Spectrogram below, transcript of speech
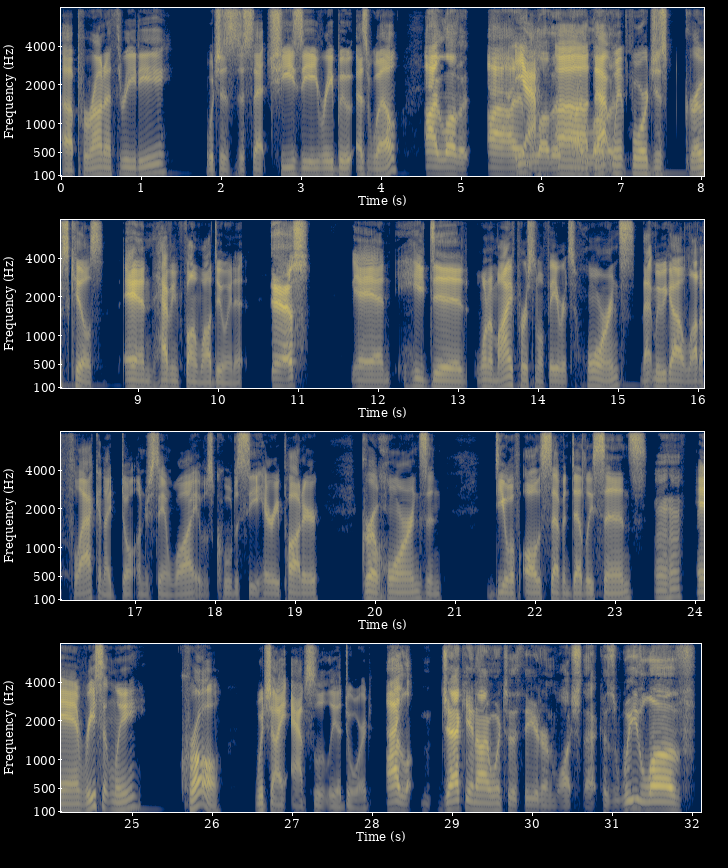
uh Piranha 3D, which is just that cheesy reboot as well. I love it. I yeah, love it. Uh love that it. went for just gross kills and having fun while doing it. yes. and he did one of my personal favorites, Horns. That movie got a lot of flack, and I don't understand why. It was cool to see Harry Potter grow horns and deal with all the seven deadly sins. hmm And recently, Crawl, which I absolutely adored. I lo- Jackie and I went to the theater and watched that because we love,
